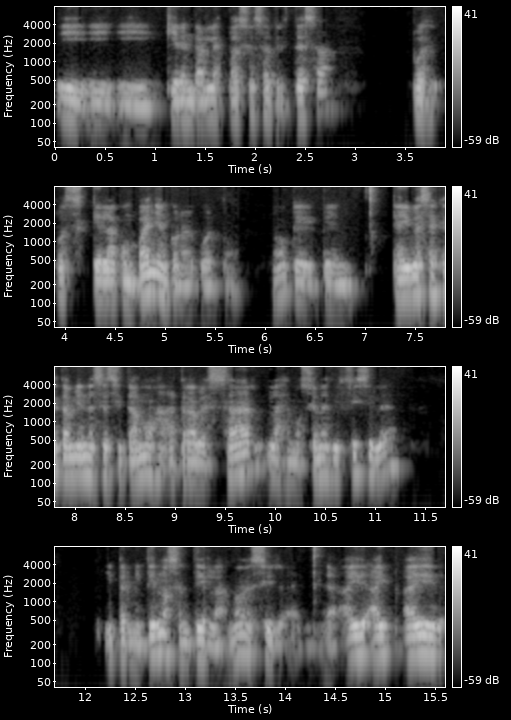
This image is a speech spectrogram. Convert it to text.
y, quieren darle espacio a esa tristeza, pues, pues que la acompañen con el cuerpo, ¿no? Que, que, hay veces que también necesitamos atravesar las emociones difíciles y permitirnos sentirlas, ¿no? Es decir, hay, hay, hay,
